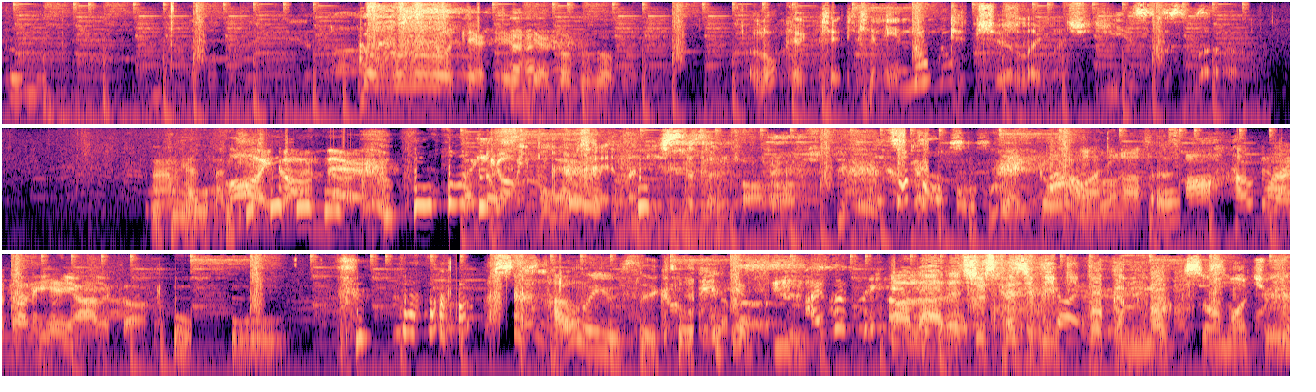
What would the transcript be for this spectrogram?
Go, go, go, go, clear, clear, clear, go, go, go. Look at Ki- can you look at you like Jesus, man? Oh, I got him there. I got we him both him and he still didn't fall off. Yeah, go on. Run off. Oh, how did I I'm not hit hit you? How are you still going? Oh lad, it's just because you've been fucking mugged so much really,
